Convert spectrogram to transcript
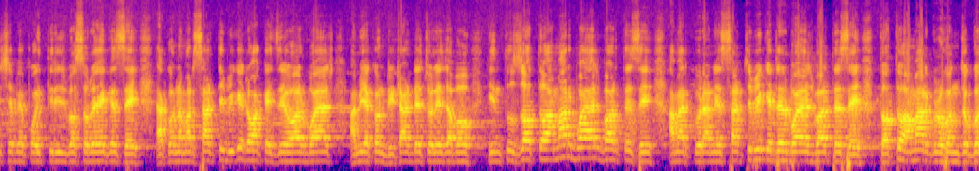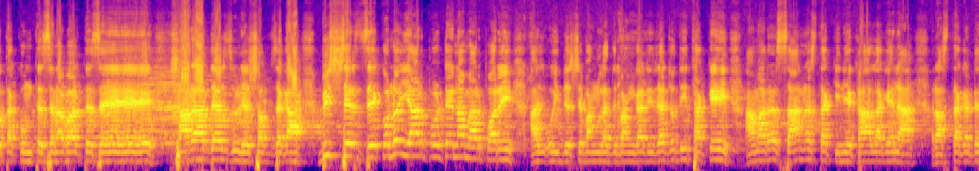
হিসেবে পঁয়ত্রিশ বছর হয়ে গেছে। এখন আমার সার্টিফিকেট ওয়াকে যে হওয়ার বয়স, আমি এখন রিটায়ার্ডে চলে যাব। কিন্তু যত আমার বয়স বাড়তেছে, আমার কোরআনের সার্টিফিকেটের বয়স বাড়তেছে, তত আমার গ্রহণযোগ্যতা কমতেছে। না বাড়তেছে। সারা দেশ জুড়ে সব জায়গা, বিশ্বের যে কোনো এয়ারপোর্টে নামার পরে আজ ওই দেশে বাংলাদেশ বাঙালিরা যদি থাকে, আমার আর চা নাস্তা কিনে খাওয়া লাগে না। রাস্তাঘাটে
